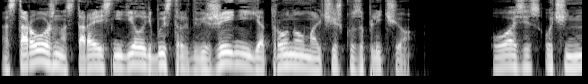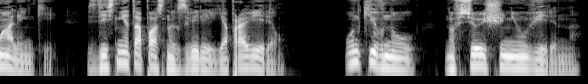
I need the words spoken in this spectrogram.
Осторожно, стараясь не делать быстрых движений, я тронул мальчишку за плечо. Оазис очень маленький. Здесь нет опасных зверей, я проверил. Он кивнул, но все еще не уверенно.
